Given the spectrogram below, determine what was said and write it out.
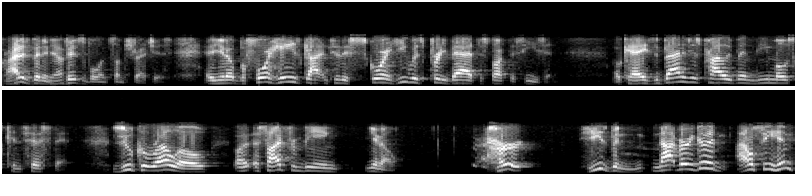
Kreider's been Yeah. invisible in some stretches. And, you know, before Hayes got into this scoring, he was pretty bad to start the season. Okay, Zibanejad has probably been the most consistent. Zuccarello, uh, aside from being you know hurt, he's been not very good. I don't see him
